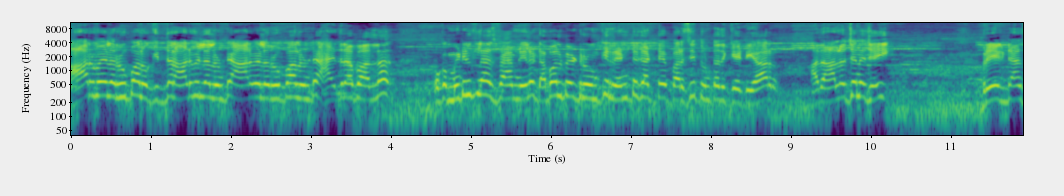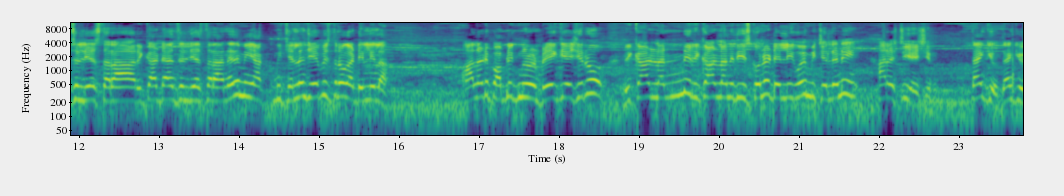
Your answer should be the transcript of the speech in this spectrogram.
ఆరు వేల రూపాయలు ఒక ఇద్దరు ఆడపిల్లలు ఉంటే ఆరు వేల రూపాయలు ఉంటే హైదరాబాద్లో ఒక మిడిల్ క్లాస్ ఫ్యామిలీలో డబల్ బెడ్రూమ్కి రెంట్ కట్టే పరిస్థితి ఉంటుంది కేటీఆర్. అది ఆలోచన చేయి. బ్రేక్ డ్యాన్సులు చేస్తారా? రికార్డ్ డ్యాన్సులు చేస్తారా అనేది మీ మీ చెల్లెని చేపిస్తున్నావు కదా ఢిల్లీలో. ఆల్రెడీ పబ్లిక్ బ్రేక్ చేసిర్రు. రికార్డులన్నీ రికార్డులన్నీ తీసుకొని ఢిల్లీకి పోయి మీ చెల్లెని అరెస్ట్ చేసిర్రు. Thank you thank you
